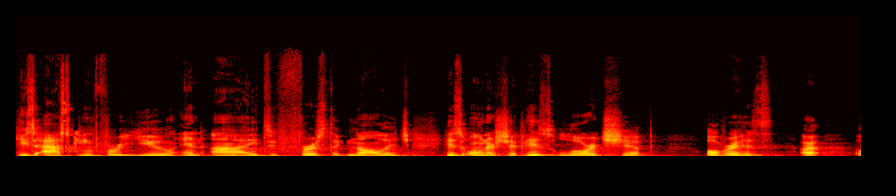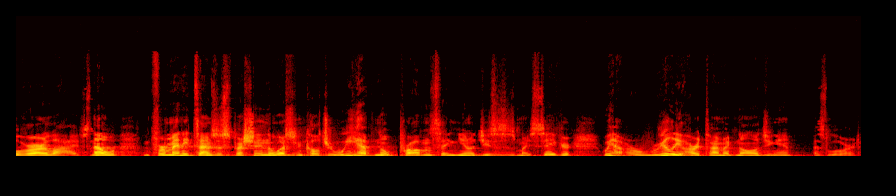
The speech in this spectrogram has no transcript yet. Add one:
He's asking for you and I to first acknowledge his ownership, his lordship over, his, uh, over our lives. Now, for many times, especially in the Western culture, we have no problem saying, you know, Jesus is my Savior. We have a really hard time acknowledging him as Lord.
